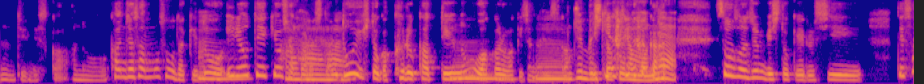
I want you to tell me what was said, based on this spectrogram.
なんていうんですか、あの、患者さんもそうだけど、うん医療提供者からしたらどういう人が来るかっていうのもわかるわけじゃないですか。うん準備しとけるもんね。そうそう、準備しとけるし、で、さ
